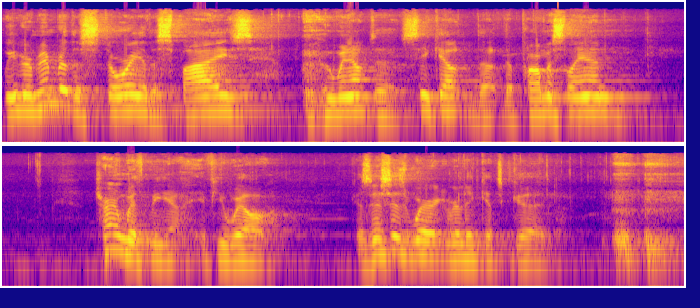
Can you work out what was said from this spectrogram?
We remember the story of the spies who went out to seek out the, the promised land. Turn with me, if you will, because this is where it really gets good.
